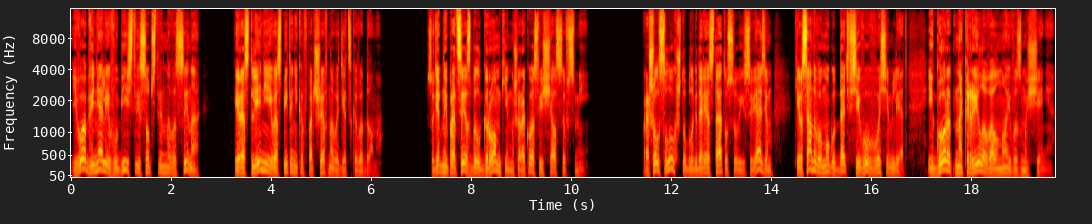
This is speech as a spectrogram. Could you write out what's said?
Его обвиняли в убийстве собственного сына и растлении воспитанников подшефного детского дома. Судебный процесс был громким и широко освещался в СМИ. Прошел слух, что благодаря статусу и связям Кирсанову могут дать всего 8 лет, и город накрыло волной возмущения.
